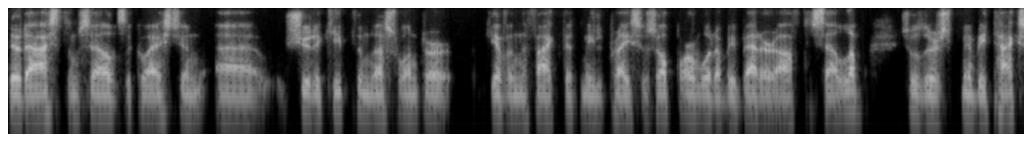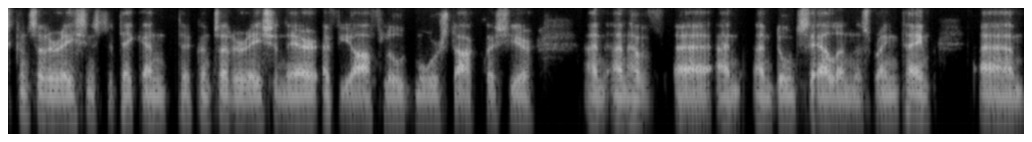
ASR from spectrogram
they would ask themselves the question: uh, Should I keep them this winter? Given the fact that meal prices up, or would I be better off to sell them? So there's maybe tax considerations to take into consideration there if you offload more stock this year and and have uh, and and don't sell in the springtime. Um,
